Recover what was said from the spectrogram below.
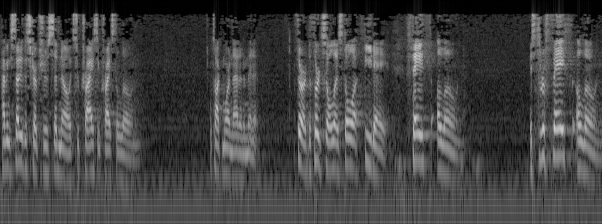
having studied the scriptures, said, no, it's through Christ and Christ alone. We'll talk more on that in a minute. Third, the third sola is sola fide, faith alone. It's through faith alone.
